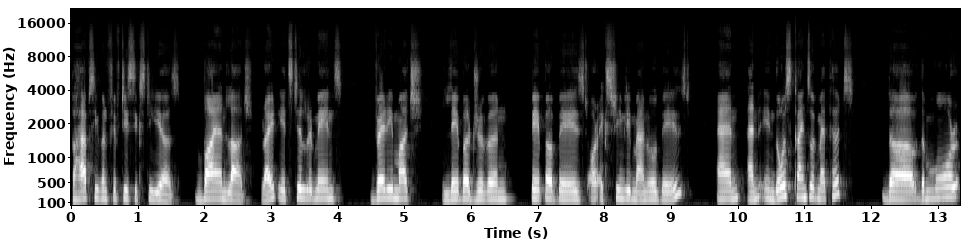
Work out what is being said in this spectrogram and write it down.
perhaps even 50, 60 years by and large, right? It still remains very much labor driven, paper based, or extremely manual based. And, and in those kinds of methods, the, the more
